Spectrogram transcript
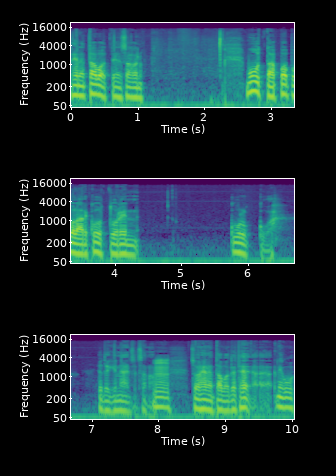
heidän tavoitteensa on muuttaa populaarikulttuurin kulkua. Jotenkin näin se sanoo. Mm. Se on heidän tavoite. He, äh, niin kuin,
